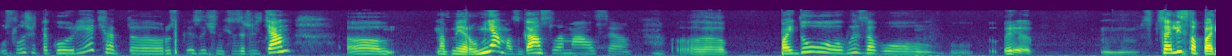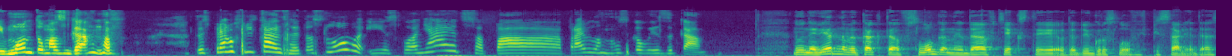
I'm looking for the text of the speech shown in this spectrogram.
услышать такую речь от русскоязычных израильтян, например, у меня мозган сломался, пойду вызову специалиста по ремонту мозганов. То есть прям вплетается это слово и склоняется по правилам русского языка. Ну, наверное, вы как-то в слоганы, да, в тексты вот эту игру слов вписали, да?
